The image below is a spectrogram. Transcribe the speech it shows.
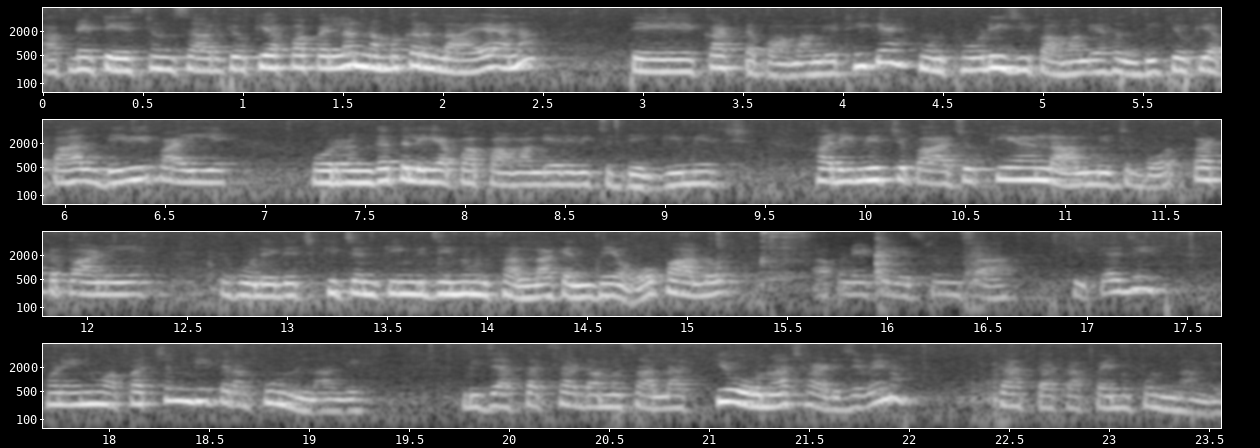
ਆਪਣੇ ਟੇਸਟ ਅਨੁਸਾਰ, ਕਿਉਂਕਿ ਆਪਾਂ ਪਹਿਲਾਂ ਨਮਕ ਰਲਾਇਆ ਹੈ ਨਾ, ਤੇ ਘੱਟ ਪਾਵਾਂਗੇ, ਠੀਕ ਹੈ? ਹੁਣ ਥੋੜੀ ਜੀ ਪਾਵਾਂਗੇ ਹਲਦੀ, ਕਿਉਂਕਿ ਆਪਾਂ ਹਲਦੀ ਵੀ ਪਾਈ ਹੈ। ਹੋਰ ਰੰਗਤ ਲਈ ਆਪਾਂ ਪਾਵਾਂਗੇ ਇਹਦੇ ਵਿੱਚ ਦੇਗੀ ਮਿਰਚ। ਹਰੀ ਮਿਰਚ ਪਾ ਚੁੱਕੀ ਹਾਂ, ਲਾਲ ਮਿਰਚ ਬਹੁਤ ਘੱਟ ਪਾਣੀ ਹੈ। ਤੇ ਹੁਣ ਇਹਦੇ ਵਿੱਚ ਕਿਚਨ ਕਿੰਗ ਜਿਹਨੂੰ ਮਸਾਲਾ ਕਹਿੰਦੇ ਆ, ਉਹ ਪਾ ਲਓ। ਆਪਣੇ ਟੇਸਟ ਅਨੁਸਾਰ, ਠੀਕ ਹੈ ਜੀ? ਹੁਣ ਇਹਨੂੰ ਆਪਾਂ ਚੰਗੀ ਤਰ੍ਹਾਂ ਭੁੰਨ ਲਾਂਗੇ। ਵੀ ਜਦ ਤੱਕ ਸਾਡਾ ਮਸਾਲਾ ਘਿਓ ਨਾ ਛੱਡ ਜਾਵੇ ਨਾ, ਤਦ ਤੱਕ ਆਪਾਂ ਇਹਨੂੰ ਭੁੰਨਾਂਗੇ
